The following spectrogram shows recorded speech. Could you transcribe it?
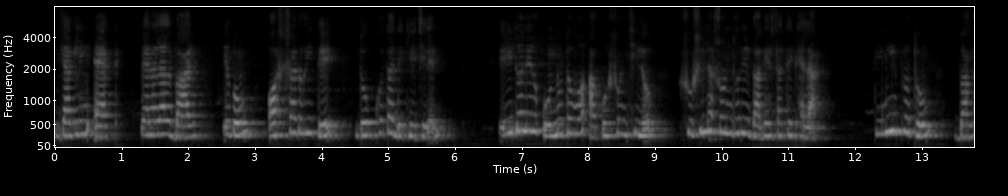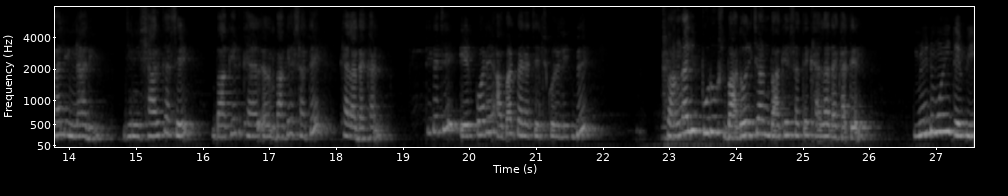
juggling act parallel bar এবং অশ্বারোহীতে দক্ষতা দেখিয়েছিলেন। এই দলের অন্যতম আকর্ষণ ছিল সুশীলা সুন্দরীর বাঘের সাথে খেলা। তিনিই প্রথম বাঙালি নারী। যিনি সার্কাসে বাঘের খেলা বাঘের সাথে খেলা দেখান। ঠিক আছে? এরপরে আবার প্যারা চেঞ্জ করে লিখবে, বাঙালি পুরুষ বাদল চাঁদ বাঘের সাথে খেলা দেখাতেন। মৃন্ময়ী দেবী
